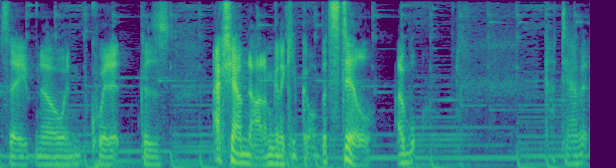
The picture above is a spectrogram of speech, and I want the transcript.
say no and quit it because actually I'm not. I'm gonna keep going, but still, I. W- God damn it.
